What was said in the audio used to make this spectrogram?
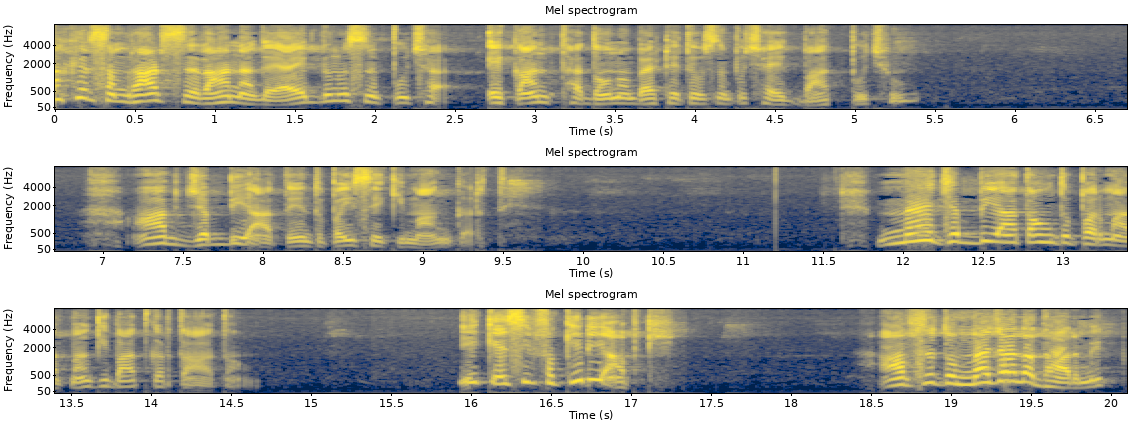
आखिर सम्राट से रहा ना गया। एक दिन उसने पूछा, एकांत था, दोनों बैठे थे। उसने पूछा, एक बात पूछूँ? आप जब भी आते हैं तो पैसे की मांग करते हैं। मैं जब भी आता हूँ तो परमात्मा की बात करता आता हूँ। ये कैसी फकीरी आपकी? आपसे तो मैं ज़्यादा धार्मिक।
